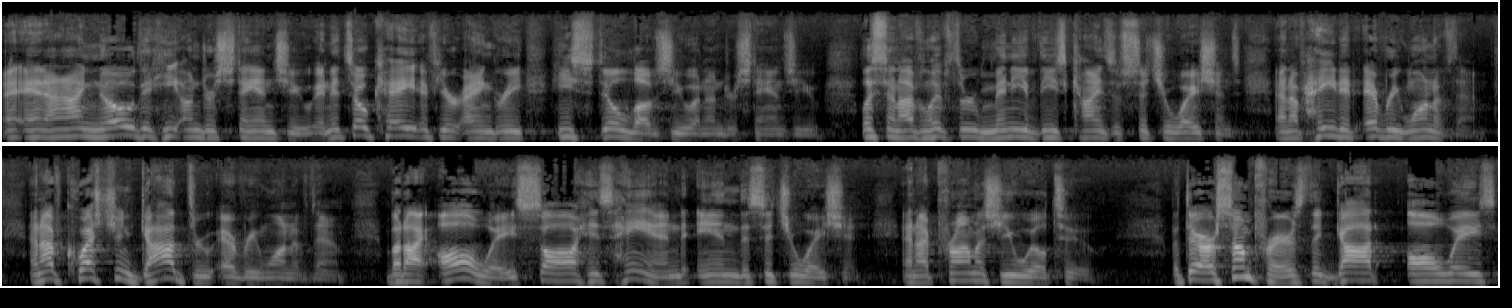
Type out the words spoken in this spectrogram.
And, I know that He understands you. And it's okay if you're angry, He still loves you and understands you. Listen, I've lived through many of these kinds of situations, and I've hated every one of them. And I've questioned God through every one of them. But I always saw His hand in the situation. And I promise you will too. But there are some prayers that God always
